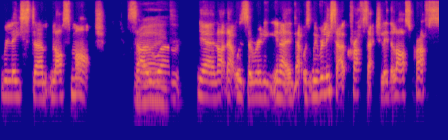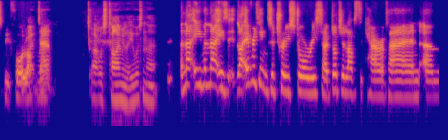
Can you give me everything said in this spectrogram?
released um, last March. So, Right. um, yeah, like that was a really, you know, that was, we released that at Crufts actually, the last Crufts before Right, lockdown. right. That was timely, wasn't it? And that, even that is like everything's a true story. So, Dodger loves the caravan. Um,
